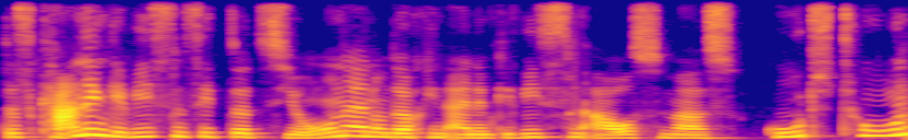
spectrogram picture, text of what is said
Das kann in gewissen Situationen und auch in einem gewissen Ausmaß gut tun,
